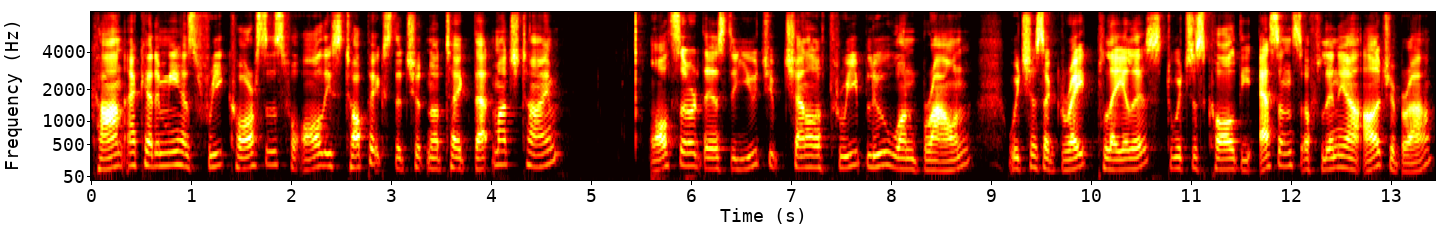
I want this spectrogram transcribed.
Khan Academy has free courses for all these topics that should not take that much time. Also, there's the YouTube channel 3 Blue 1 Brown, which has a great playlist, which is called The Essence of Linear Algebra.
